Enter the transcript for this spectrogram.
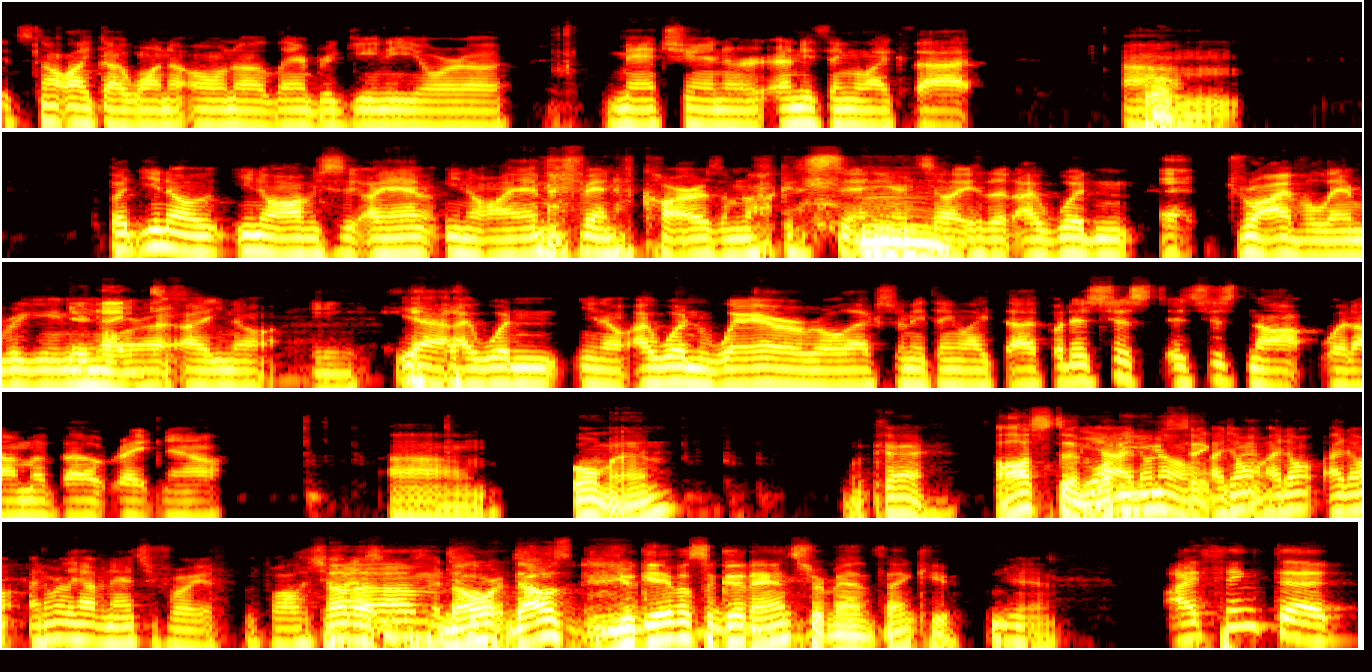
it's not like i want to own a lamborghini or a mansion or anything like that. Cool. But you know you know obviously i am you know i am a fan of cars i'm not going to stand here and Mm. tell you that i wouldn't drive a lamborghini or I, you know yeah i wouldn't you know i wouldn't wear a rolex or anything like that but it's just it's just not what i'm about right now um Cool, man. Okay, Austin, yeah what do i don't you know think? i don't man? i don't i don't i don't really have an answer for you I apologize No, no, Um, no, that was you gave us a good answer, man. Thank you. yeah I think that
